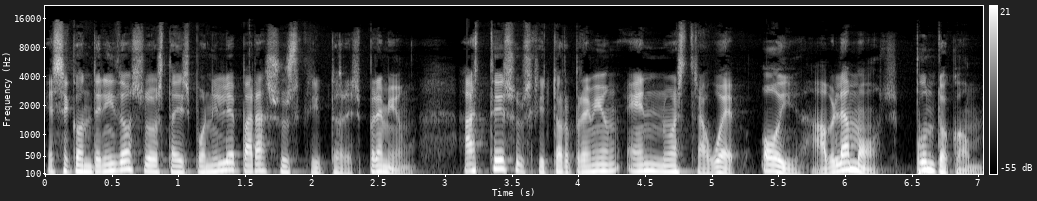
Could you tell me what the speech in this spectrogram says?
Ese contenido solo está disponible para suscriptores premium. Hazte suscriptor premium en nuestra web hoyhablamos.com.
